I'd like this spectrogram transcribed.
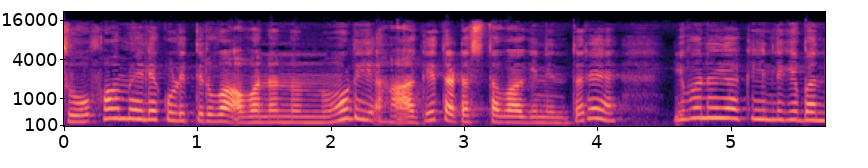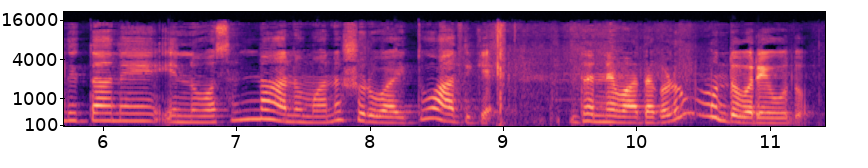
ಸೋಫಾ ಮೇಲೆ ಕುಳಿತಿರುವ ಅವನನ್ನು ನೋಡಿ ಹಾಗೆ ತಟಸ್ಥವಾಗಿ ನಿಂತರೆ, ಇವನು ಯಾಕೆ ಇಲ್ಲಿಗೆ ಬಂದಿದ್ದಾನೆ? ಎನ್ನುವ ಸಣ್ಣ ಅನುಮಾನ ಶುರುವಾಯಿತು ಆದಿಗೆ. ಧನ್ಯವಾದಗಳು, ಮುಂದುವರಿಯುವುದು.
